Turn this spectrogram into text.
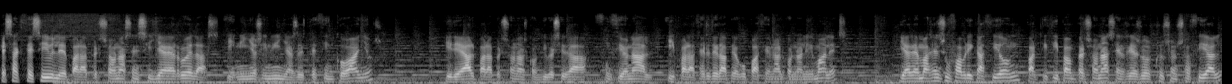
es accesible para personas en silla de ruedas y niños y niñas desde 5 años, ideal para personas con diversidad funcional y para hacer terapia ocupacional con animales, y además en su fabricación participan personas en riesgo de exclusión social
